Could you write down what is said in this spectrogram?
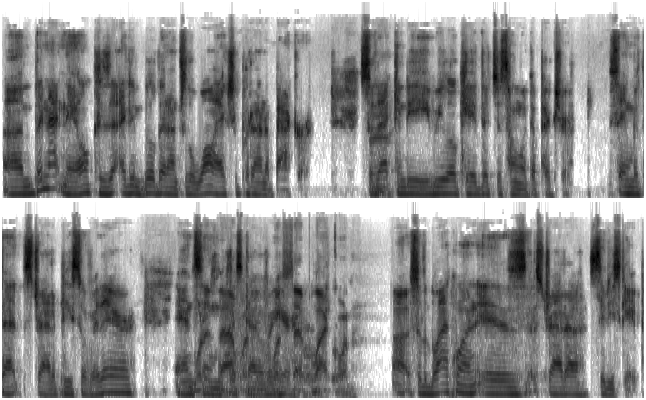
um, but not nail because I didn't build that onto the wall. I actually put it on a backer, so mm. that can be relocated. That just hung like a picture. Same with that strata piece over there, and what same with this one? guy over What's here. What's that black one? Uh, so the black one is Strata Cityscape.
